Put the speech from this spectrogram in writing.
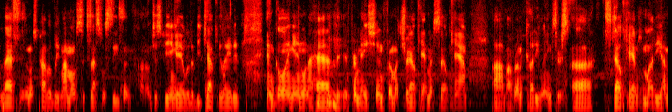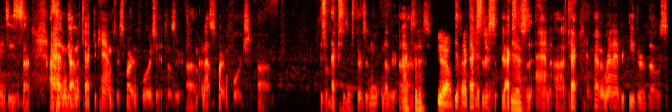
last season was probably my most successful season um, just being able to be calculated and going in when i had the information from a trail cam or cell cam um, I run a CuddeLinks or uh, Stealth Cams, Muddy. I mean, Jesus, I, I haven't gotten a Tactacams or Spartan Forge yet. Those are, um, and not Spartan Forge. Um, is it Exodus? There's a new, another. Uh, Exodus. Yeah. Yeah, Exodus. Exodus, Exodus, and uh, Tactacam. Haven't run every either of those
